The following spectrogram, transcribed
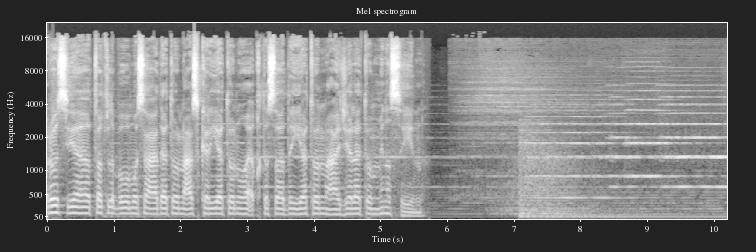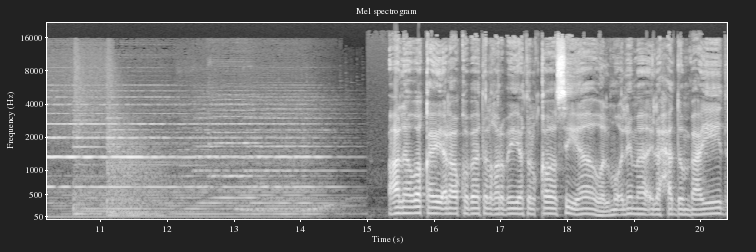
روسيا تطلب مساعدات عسكرية واقتصادية عاجلة من الصين. على وقع العقوبات الغربية القاسية والمؤلمة إلى حد بعيد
